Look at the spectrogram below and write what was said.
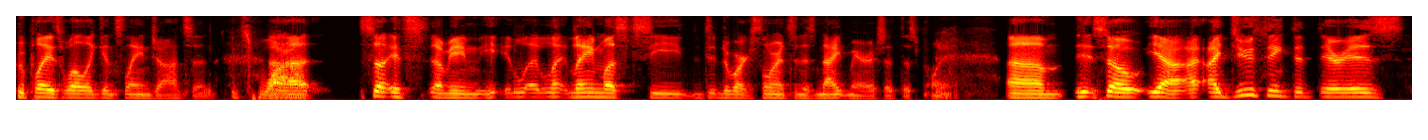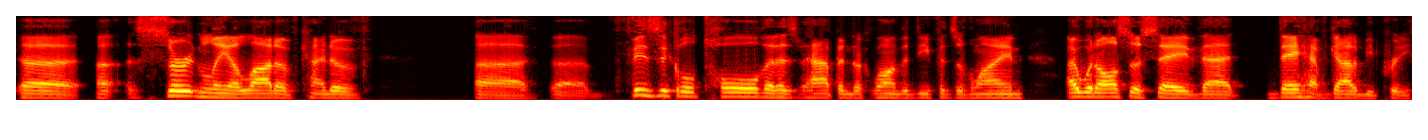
who plays well against Lane Johnson. It's Uh, so it's, I mean, he, Lane must see De- Demarcus Lawrence in his nightmares at this point. Um, so yeah, I, I do think that there is uh, uh, certainly a lot of kind of uh, uh, physical toll that has happened along the defensive line. I would also say that they have got to be pretty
